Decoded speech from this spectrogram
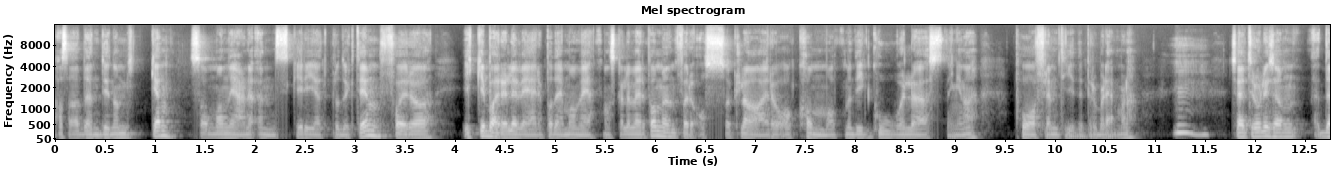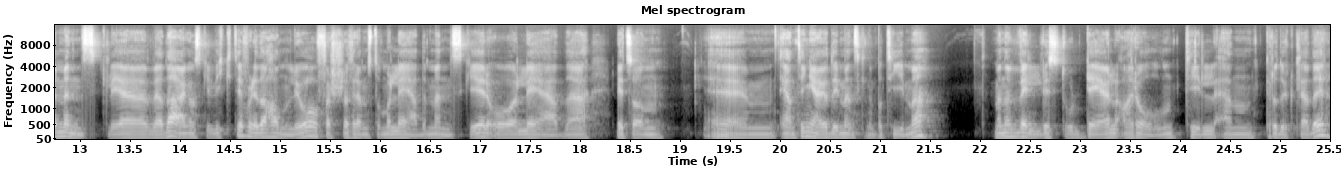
altså den dynamikken som man gjerne ønsker i et produktteam. For å ikke bare levere på det man vet man skal levere på, men for å også klare å komme opp med de gode løsningene på fremtidige problemer. Da. Så jeg tror liksom det menneskelige ved det er ganske viktig, fordi det handler jo først og fremst om å lede mennesker og lede litt sånn Én eh, ting er jo de menneskene på teamet, men en veldig stor del av rollen til en produktleder,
